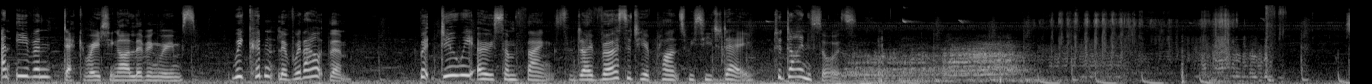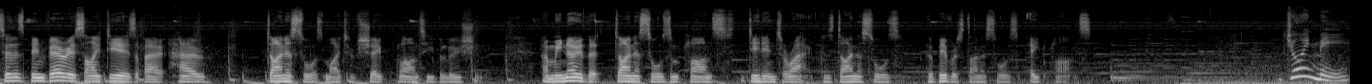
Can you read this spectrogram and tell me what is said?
and even decorating our living rooms. We couldn't live without them. But do we owe some thanks to the diversity of plants we see today to dinosaurs? So there's been various ideas about how dinosaurs might have shaped plant evolution. And we know that dinosaurs and plants did interact because dinosaurs, herbivorous dinosaurs, ate plants. Join me,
